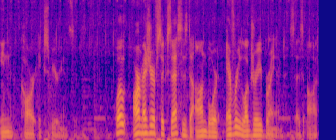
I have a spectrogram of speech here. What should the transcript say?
in car experiences. Quote, our measure of success is to onboard every luxury brand, says Ott.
